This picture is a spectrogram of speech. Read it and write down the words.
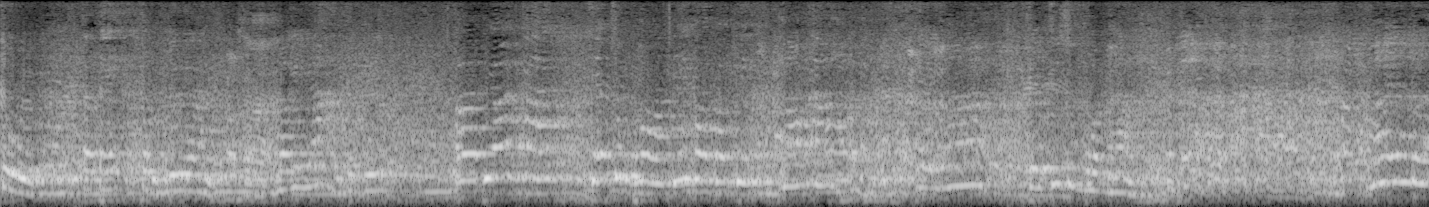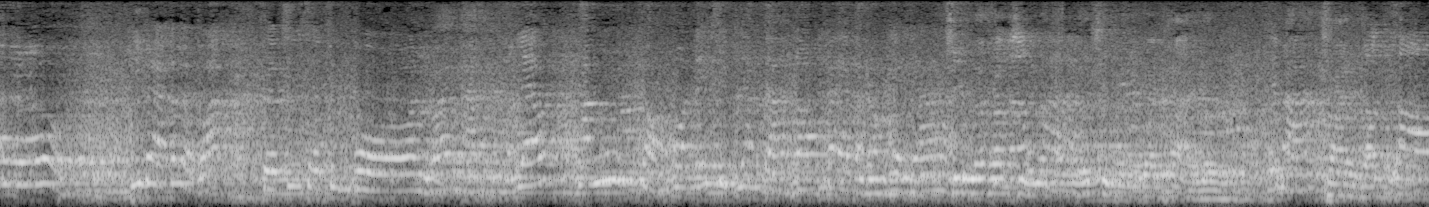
สูตรสเต็กสมเรื่องน้องเยย่าอ่านสคริปต์เออพี่อ้อยคะเชฟชุมพรนี่เขาเขาคิดน้องคะเยย่าเชฟที่ชุมพรค่ะ ไม่รู้พี่แบร์ก็แบบว่าเซฟชื่อเซฟชุมพลว่างั้นแล้วทั้งสองคนได้ชิมยังจ๊ะน้องแบร์กับน้องยาย่า ชิมแล้วครับชิมแล้วครับแล้วชิมในการถ่ายเลย ใช่ไหมใช่ครับซอง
